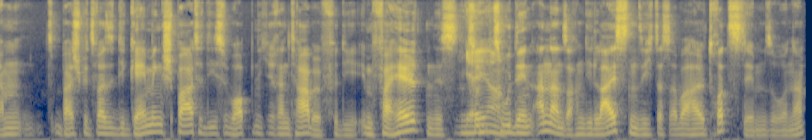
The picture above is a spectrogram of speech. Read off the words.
die haben beispielsweise die Gaming-Sparte, die ist überhaupt nicht rentabel für die im Verhältnis Ja, zu, ja. zu den anderen Sachen. Die leisten sich das aber halt trotzdem so, ne?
